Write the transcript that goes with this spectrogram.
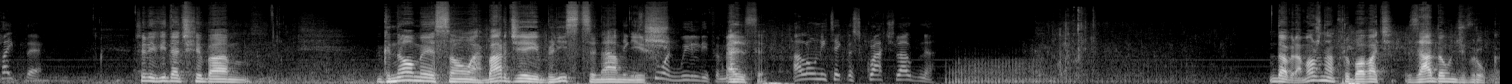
pipe there. Czyli widać chyba gnomy są bardziej bliscy nam niż elfy. Dobra, można próbować zadąć wróg.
